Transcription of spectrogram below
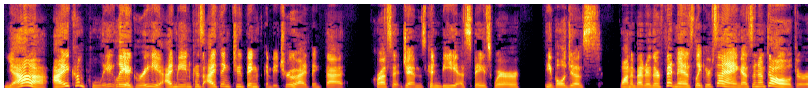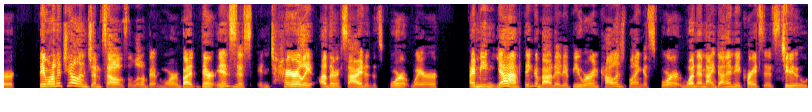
Yeah, I completely agree. I mean, because I think two things can be true. I think that CrossFit gyms can be a space where people just want to better their fitness, like you're saying, as an adult, or they want to challenge themselves a little bit more. But there is this entirely other side of the sport where, I mean, yeah, think about it. If you were in college playing a sport, what an identity crisis to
